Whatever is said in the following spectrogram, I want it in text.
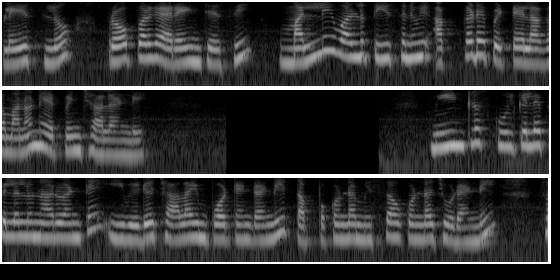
ప్లేస్లో ప్రాపర్గా అరేంజ్ చేసి మళ్ళీ వాళ్ళు తీసినవి అక్కడే పెట్టేలాగా మనం నేర్పించాలండి. మీ ఇంట్లో స్కూల్కి వెళ్ళే పిల్లలు ఉన్నారు అంటే ఈ వీడియో చాలా ఇంపార్టెంట్ అండి. తప్పకుండా మిస్ అవ్వకుండా చూడండి. సో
